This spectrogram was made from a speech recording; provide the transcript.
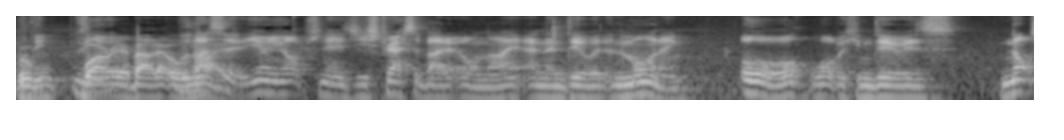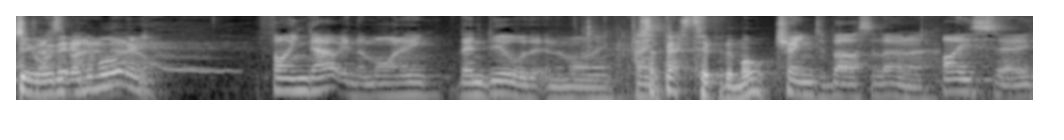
We'll The- the- worry about it all well, night. that's it. The only option is you stress about it all night and then deal with it in the morning. Or what we can do is not stress Deal with it in the morning. now, find out in the morning, then deal with it in the morning. That's the best tip of them all. Train to Barcelona. I say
